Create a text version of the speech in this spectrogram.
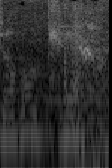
Red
